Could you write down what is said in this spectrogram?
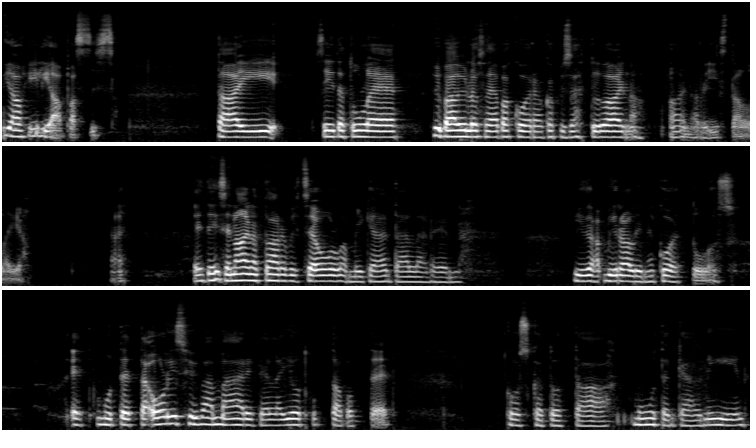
Ja on hiljaa passissa. Tai siitä tulee hyvä ylösajava koira, joka pysähtyy aina, aina riistalle ja näin. Et ei sen aina tarvitse olla mikään tällainen virallinen koetulos. Et, mutta että olisi hyvä määritellä jotkut tavoitteet, koska tota, muuten käy niin,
